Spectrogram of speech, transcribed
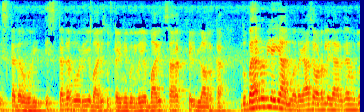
इस कदर हो रही, इस कदर हो रही है बारिश, कुछ कहने को नहीं भाई बारिश सारा खेल बिगाड़ रखा। दोपहर में भी यही हाल हुआ था। यहाँ से ऑर्डर ले जा रहे थे मुझे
